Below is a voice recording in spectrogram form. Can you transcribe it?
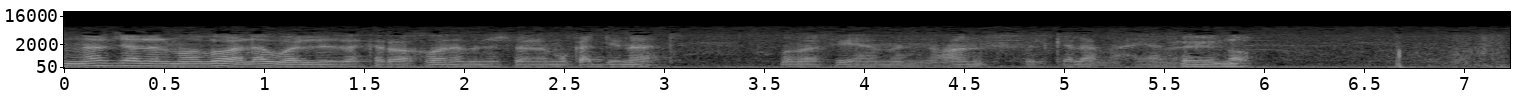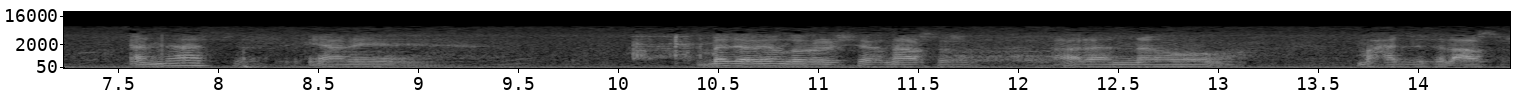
نرجع للموضوع الأول اللي ذكره أخونا بالنسبة للمقدمات وما فيها من عنف في الكلام أحيانا. أي نعم. الناس يعني بدأوا ينظروا للشيخ ناصر على أنه محدث العصر.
